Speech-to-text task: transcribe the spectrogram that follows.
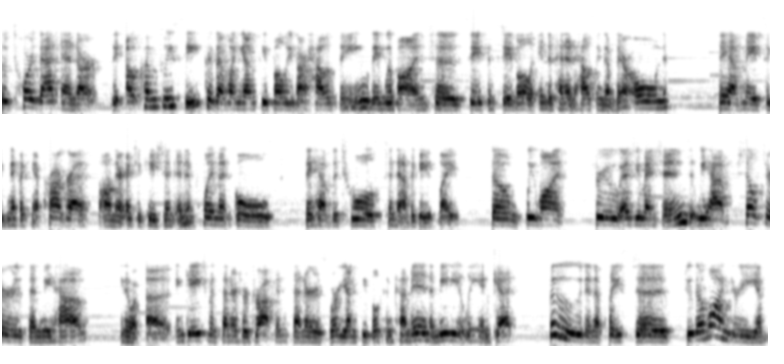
So toward that end, our the outcomes we seek are that when young people leave our housing, they move on to safe and stable independent housing of their own. They have made significant progress on their education and employment goals. They have the tools to navigate life. So we want through, as you mentioned, we have shelters and we have you know, uh, engagement centers or drop-in centers where young people can come in immediately and get food and a place to do their laundry and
